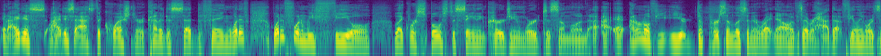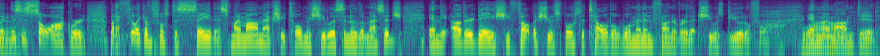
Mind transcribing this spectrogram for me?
and I just wow. I just asked the question or kind of just said the thing. What if what if when we feel like we're supposed to say an encouraging word to someone? I, I, I don't know if you, you're the person listening right now has ever had that feeling where it's like, yeah. this is so awkward, but I feel like I'm supposed to say this. My mom actually told me she listened to the message, and the other day she felt like she was supposed to tell the woman in front of her that she was beautiful. Wow. And my mom did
